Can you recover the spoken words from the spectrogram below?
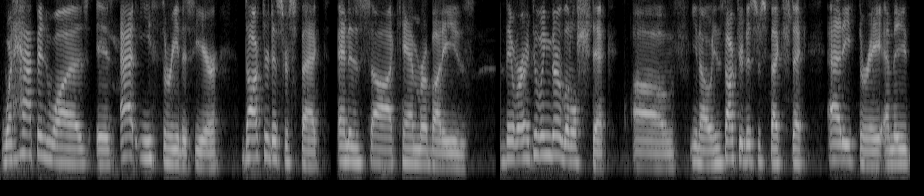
what happened was is at E3 this year, Doctor Disrespect and his uh, camera buddies, they were doing their little shtick of you know his Doctor Disrespect shtick at E3, and they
